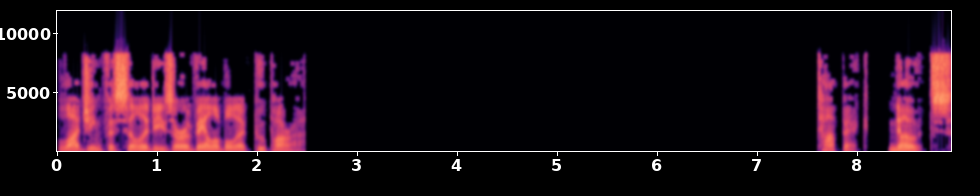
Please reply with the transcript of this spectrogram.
Lodging facilities are available at Pupara. Notes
